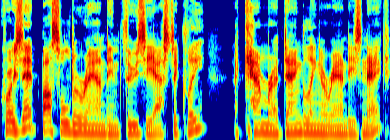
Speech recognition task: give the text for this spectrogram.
Croiset bustled around enthusiastically, a camera dangling around his neck.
